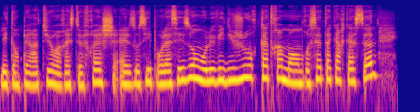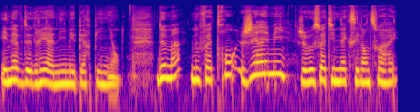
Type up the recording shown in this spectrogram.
Les températures restent fraîches, elles aussi pour la saison. Au lever du jour, 4 à Mandres, 7 à Carcassonne et 9 degrés à Nîmes et Perpignan. Demain, nous fêterons Jérémie. Je vous souhaite une excellente soirée.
